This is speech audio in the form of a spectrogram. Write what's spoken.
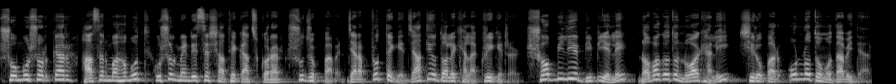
সৌম্য সরকার, হাসান মাহমুদ, কুশল মেন্ডিসের সাথে কাজ করার সুযোগ পাবেন, যারা প্রত্যেকে জাতীয় দলে খেলা ক্রিকেটার। সব মিলিয়ে বিপিএলে নবাগত নোয়াখালী শিরোপার অন্যতম দাবিদার।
